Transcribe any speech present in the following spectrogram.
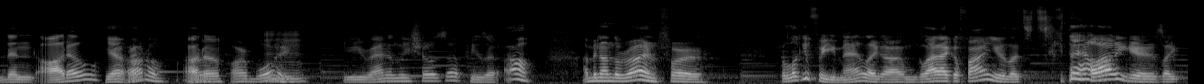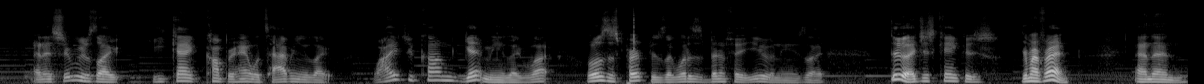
then Otto. yeah, right? Otto, Otto. our, our boy. Mhm. He randomly shows up. He's like, "Oh, I've been on the run for, for looking for you, man. Like, I'm glad I could find you. Let's, get the hell out of here." It's like, and then Subaru's like, he can't comprehend what's happening. He's like, "Why did you come get me? Like, what? What was his purpose? Like, what does this benefit you?" And he's like, "Dude, I just came because you're my friend." And then,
